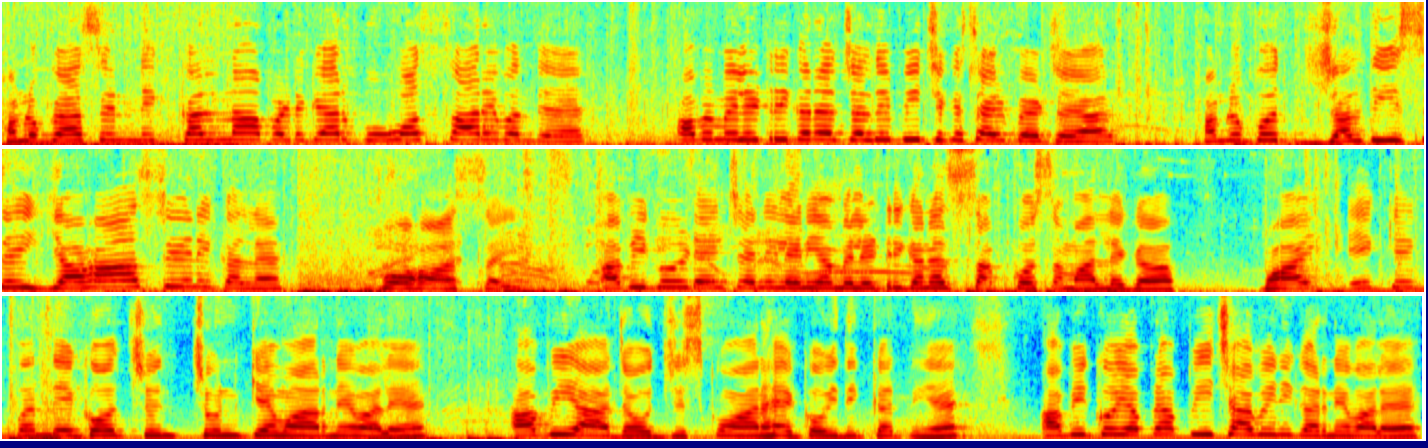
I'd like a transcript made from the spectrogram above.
हम लोग को यहाँ से निकलना पड़ेगा यार, बहुत सारे बंदे हैं। अब मिलिट्री करना जल्दी पीछे के साइड बैठ जाए यार। हम लोग को जल्दी से यहाँ से निकलना है। बहुत सही। अभी कोई टेंशन नहीं लेनी है मिलिट्री करना सबको संभाल लेगा। भाई एक एक बंदे को चुन चुन के मारने वाले हैं। अभी आ जाओ, जिसको आना है कोई दिक्कत नहीं है। अभी कोई अपना पीछा भी नहीं करने वाला है।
